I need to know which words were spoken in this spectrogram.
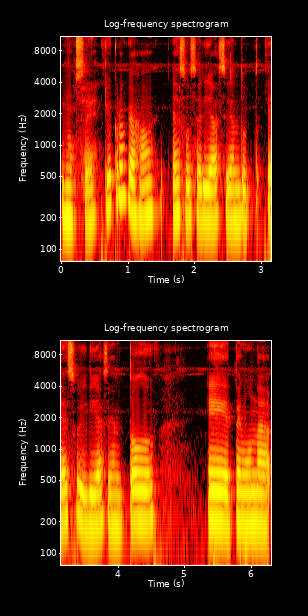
no sé, yo creo que ajá, eso sería haciendo, eso iría haciendo todo. Eh, tengo una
